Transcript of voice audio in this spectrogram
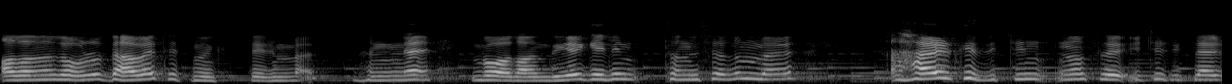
alana doğru davet etmek isterim ben. Hani ne bu alan diye gelin tanışalım ve herkes için nasıl içerikler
